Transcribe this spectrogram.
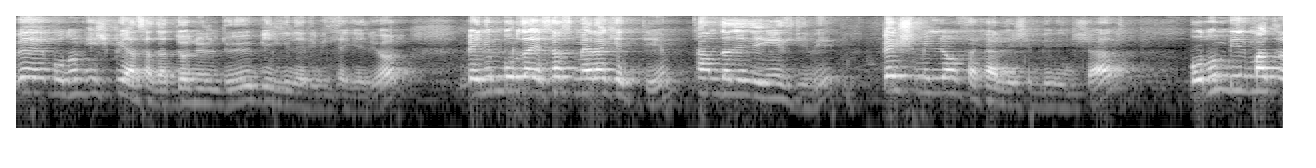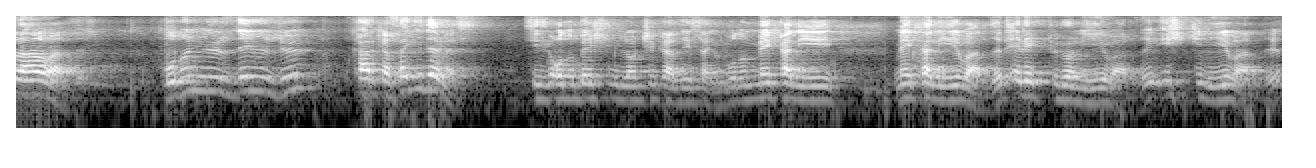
Ve bunun iş piyasada dönüldüğü bilgileri bize geliyor. Benim burada esas merak ettiğim tam da dediğiniz gibi 5 milyonsa kardeşim bir inşaat bunun bir matrağı vardır. Bunun yüzde yüzü karkasa gidemez. Siz onu 5 milyon çıkardıysanız bunun mekaniği mekaniği vardır, elektroniği vardır, işçiliği vardır.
